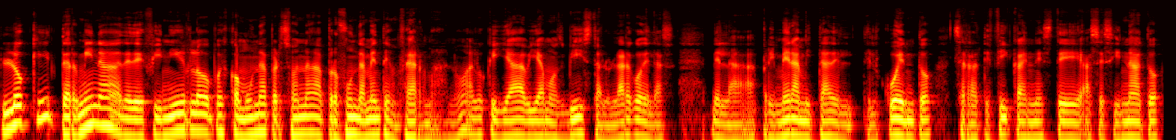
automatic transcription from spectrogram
Lo que termina de definirlo pues como una persona profundamente enferma, ¿no? Algo que ya habíamos visto a lo largo de, las, de la primera mitad del, del cuento, se ratifica en este asesinato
